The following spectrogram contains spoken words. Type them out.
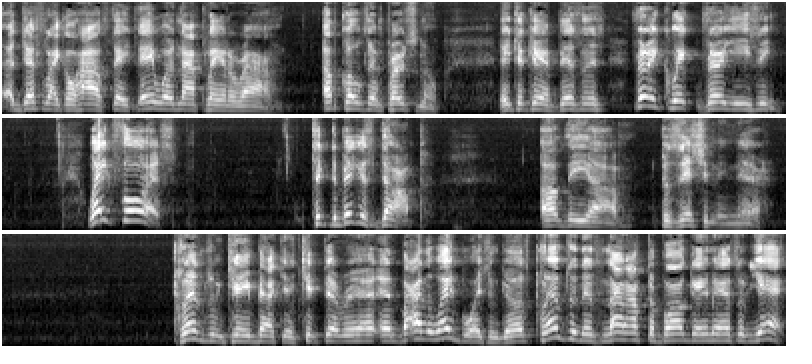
uh, just like Ohio State, they were not playing around, up close and personal. They took care of business very quick, very easy. Wake Forest took the biggest dump of the uh, positioning there. Clemson came back and kicked their rear. And by the way, boys and girls, Clemson is not off the ball game as of yet.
